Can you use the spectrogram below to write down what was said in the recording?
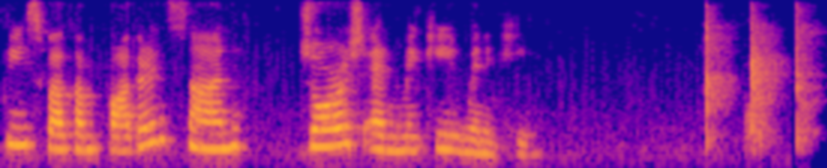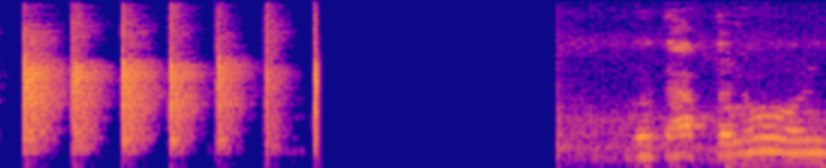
please welcome father and son, George and Mickey Winnicky. Good afternoon.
